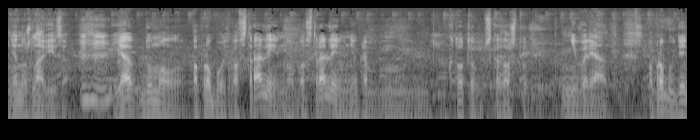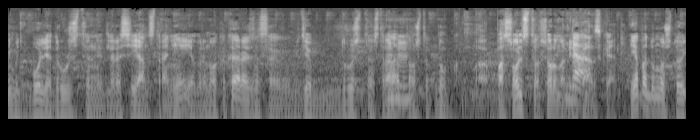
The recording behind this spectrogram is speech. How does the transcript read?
мне нужна виза. Мгм. Я думал попробовать в Австралии, но в Австралии мне прям кто-то сказал, что не вариант. Попробуй где-нибудь в более дружественной для россиян стране. Я говорю, ну а какая разница, где дружественная страна, Мгм. потому что ну, посольство все равно Да. американское. Я подумал, что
